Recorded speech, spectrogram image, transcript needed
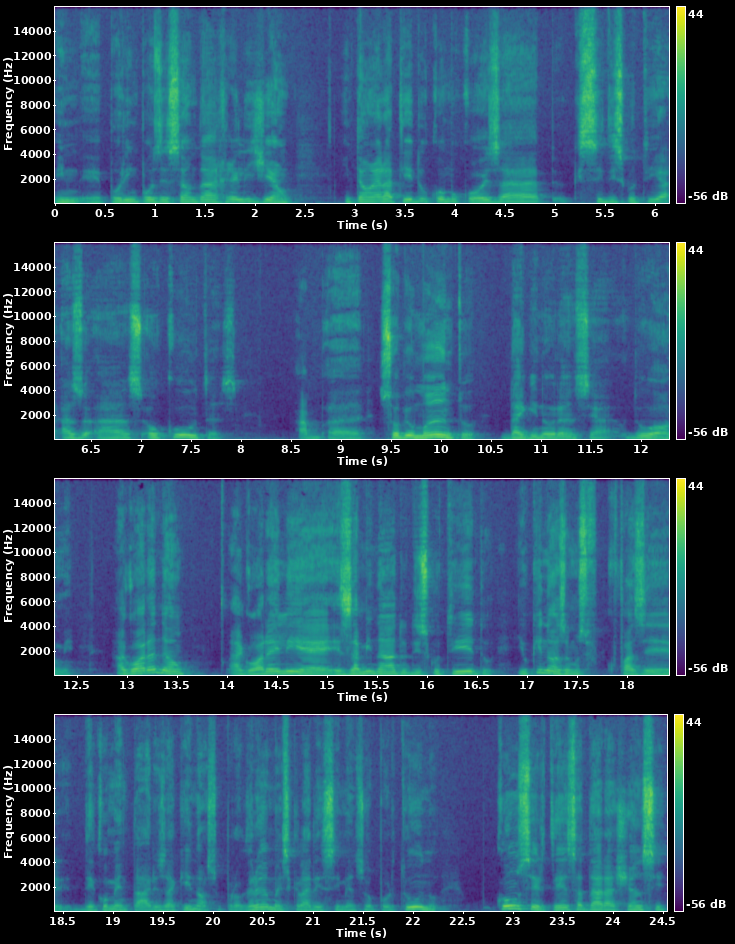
eh, por imposição da religião. Então era tido como coisa que se discutia as, as ocultas a, a, sob o manto da ignorância do homem. Agora não. Agora ele é examinado, discutido, e o que nós vamos fazer de comentários aqui no nosso programa, esclarecimentos oportunos, com certeza dará chance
